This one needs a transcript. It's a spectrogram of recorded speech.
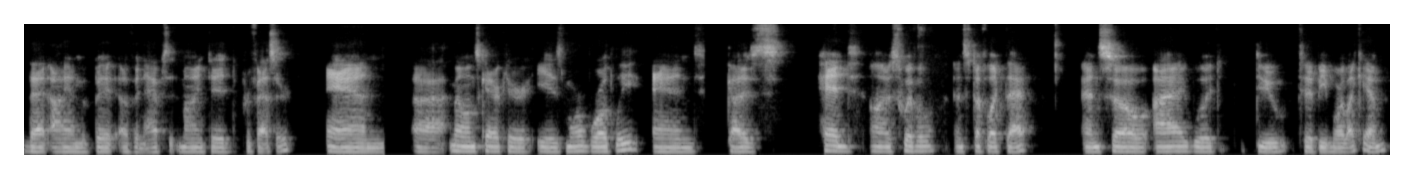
that I am a bit of an absent-minded professor, and uh, Melon's character is more worldly and got his head on a swivel and stuff like that. And so I would do to be more like him,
